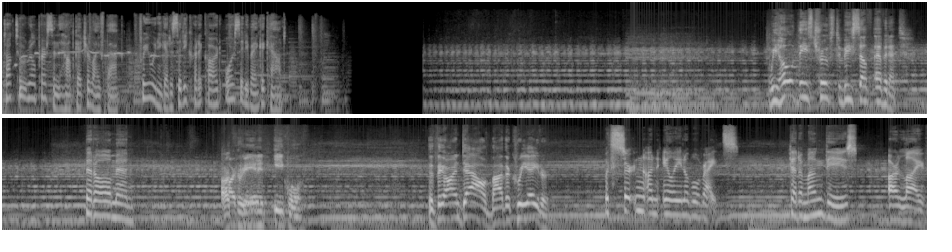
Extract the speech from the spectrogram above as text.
Talk to a real person to help get your life back. Free when you get a Citi credit card or Citibank account. We hold these truths to be self evident. that all men are created equal. That they are endowed by the Creator with certain unalienable rights. That among these are life,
